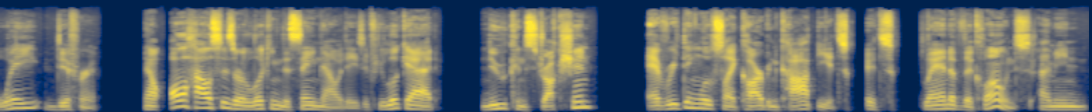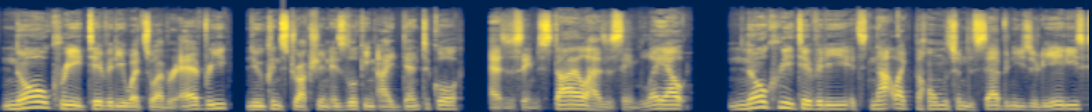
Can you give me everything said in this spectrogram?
way different. Now, all houses are looking the same nowadays. If you look at new construction, everything looks like carbon copy. It's it's land of the clones. I mean, no creativity whatsoever. Every new construction is looking identical, has the same style, has the same layout. No creativity. It's not like the homes from the 70s or the 80s.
